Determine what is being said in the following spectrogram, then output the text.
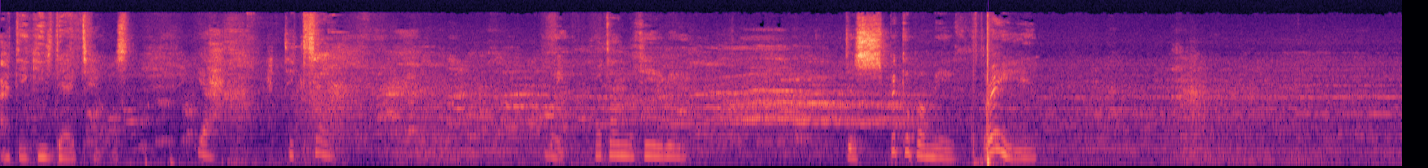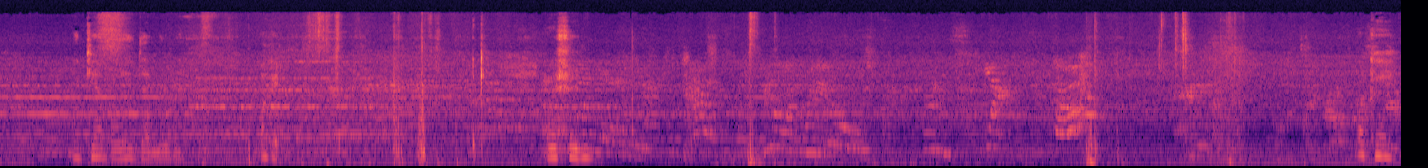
I think he's dead, Tails. Yeah, I think so. Wait, what's on the TV? Despicable Me 3? I can't believe that movie. Okay. Okay. We should. Okay.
